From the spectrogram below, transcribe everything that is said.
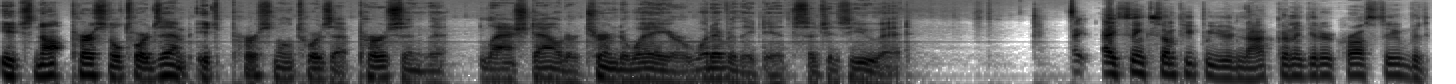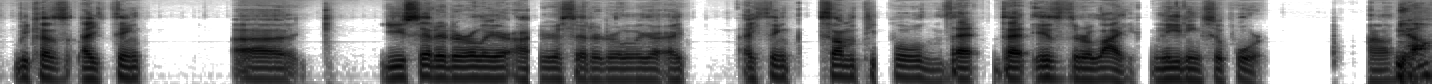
it's not personal towards them, it's personal towards that person that lashed out or turned away or whatever they did, such as you, Ed. I, I think some people you're not going to get across to, but because I think uh, you said it earlier, Andrea said it earlier. I I think some people that that is their life needing support. Uh, Yeah.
